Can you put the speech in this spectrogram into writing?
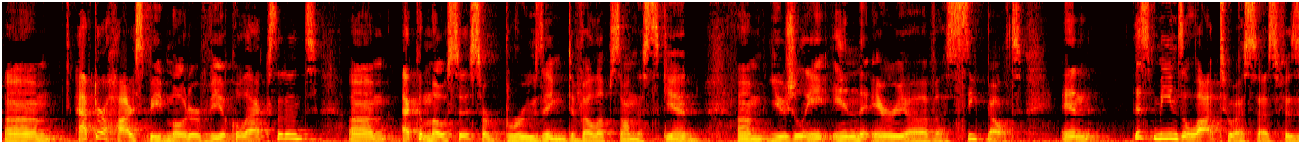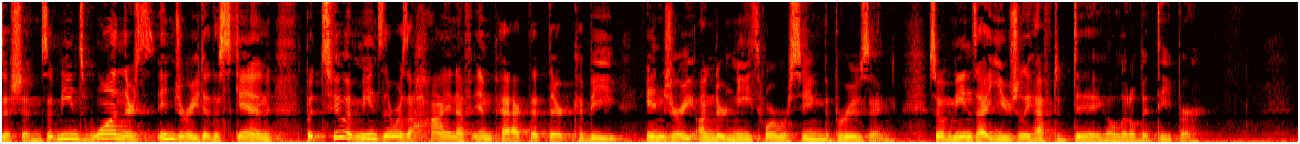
Um, after a high speed motor vehicle accident, um, ecchymosis or bruising develops on the skin, um, usually in the area of a seatbelt. And this means a lot to us as physicians. It means one, there's injury to the skin, but two, it means there was a high enough impact that there could be injury underneath where we're seeing the bruising. So it means I usually have to dig a little bit deeper.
